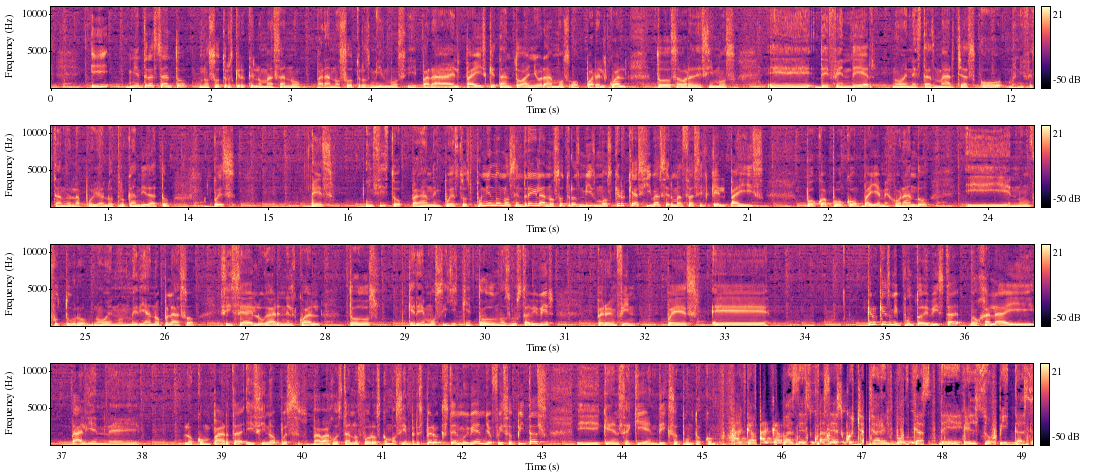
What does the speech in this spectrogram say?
y mientras tanto, nosotros creo que lo más sano para nosotros mismos y para el país que tanto añoramos o por el cual todos ahora decimos eh, defender ¿no? en estas marchas o manifestando el apoyo al otro candidato, pues es insisto, pagando impuestos, poniéndonos en regla nosotros mismos. Creo que así va a ser más fácil que el país poco a poco vaya mejorando y en un futuro, ¿no? En un mediano plazo, sí sea el lugar en el cual todos queremos y que todos nos gusta vivir. Pero en fin, pues eh, creo que es mi punto de vista. Ojalá y alguien le lo comparta y si no, pues abajo están los foros como siempre. Espero que estén muy bien. Yo fui Sopitas y quédense aquí en Dixo.com. Acabas de, escuchar el podcast de El Sopitas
